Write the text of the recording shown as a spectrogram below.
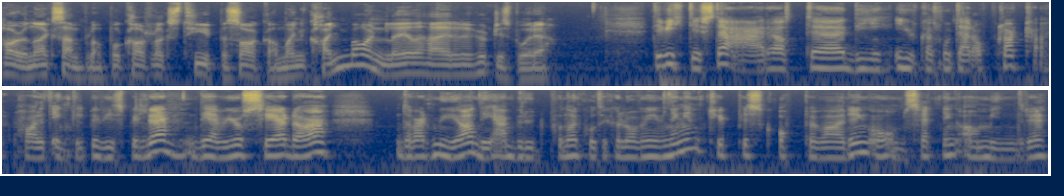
Har du noen eksempler på hva slags type saker man kan behandle i det her hurtigsporet? Det viktigste er at eh, de i utgangspunktet er oppklart, har et enkelt bevisbilde. Det vi jo ser da, det har vært mye av, det er brudd på narkotikalovgivningen. Typisk oppbevaring og omsetning av mindre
